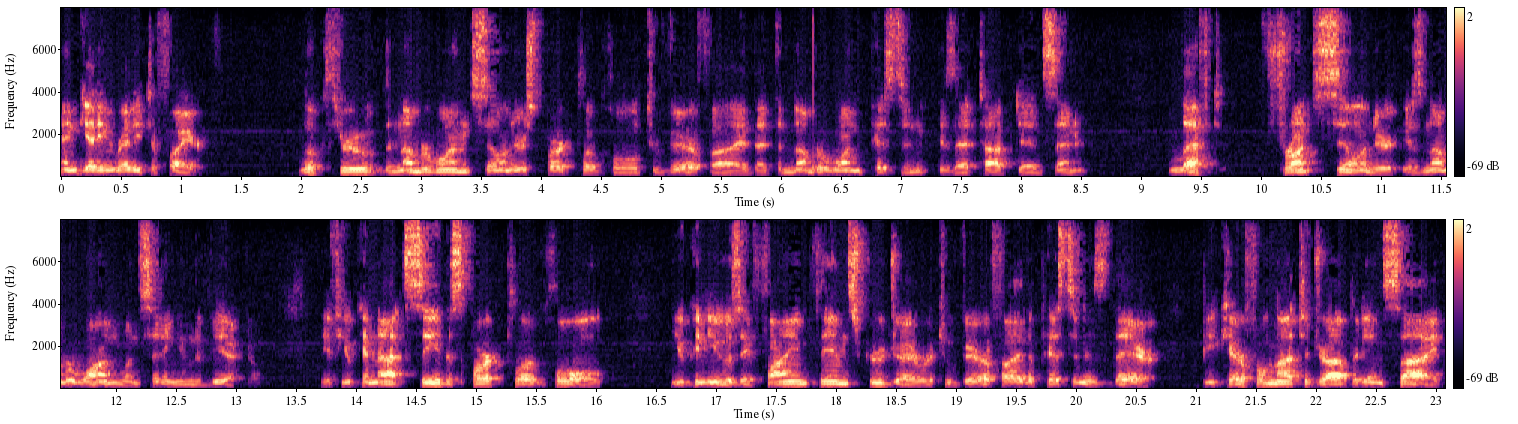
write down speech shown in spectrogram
and getting ready to fire. Look through the number one cylinder spark plug hole to verify that the number one piston is at top dead center. Left front cylinder is number one when sitting in the vehicle. If you cannot see the spark plug hole, you can use a fine thin screwdriver to verify the piston is there. Be careful not to drop it inside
